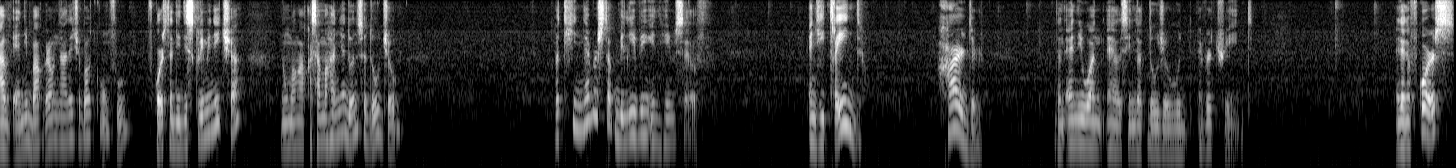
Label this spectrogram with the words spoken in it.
have any background knowledge about Kung Fu. Of course, nadi-discriminate siya ng mga kasamahan niya doon sa dojo. But he never stopped believing in himself. And he trained harder than anyone else in that dojo would ever train. And then of course,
